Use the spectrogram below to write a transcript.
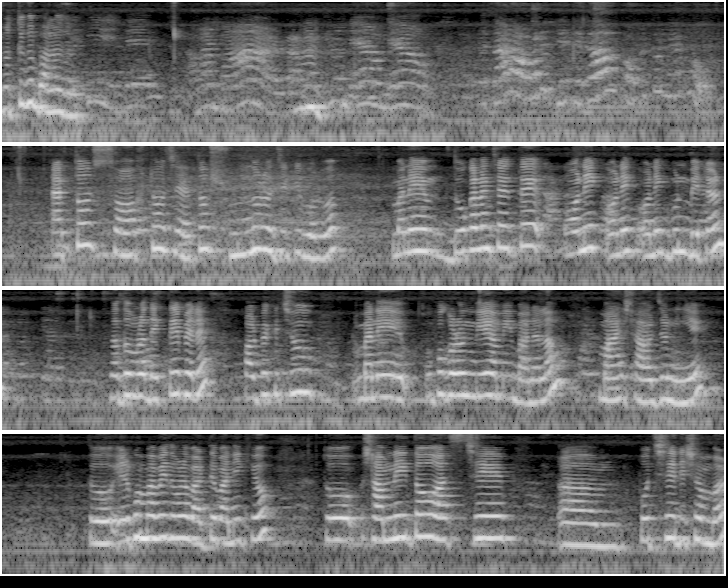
সত্যি খুব ভালো হুম। এত সফট হচ্ছে এত সুন্দর হচ্ছে কি বলব? মানে দোকানের চাইতে অনেক অনেক অনেক গুণ বেটার তা তোমরা দেখতেই পেলে, অল্প কিছু মানে উপকরণ দিয়ে আমি বানালাম মায়ের সাহায্য নিয়ে। তো এরকমভাবেই তোমরা বাড়িতে বানিয়ে খেও। তো সামনেই তো আসছে পঁচিশে ডিসেম্বর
